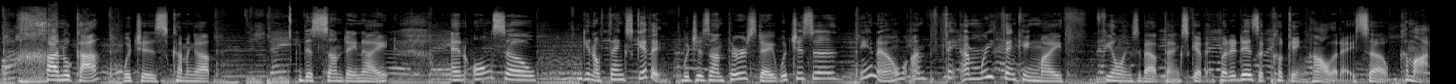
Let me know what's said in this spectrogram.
Hanukkah, which is coming up this Sunday night, and also, you know, Thanksgiving, which is on Thursday, which is a, you know, I'm th- I'm rethinking my th- feelings about Thanksgiving, but it is a cooking holiday, so come on.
